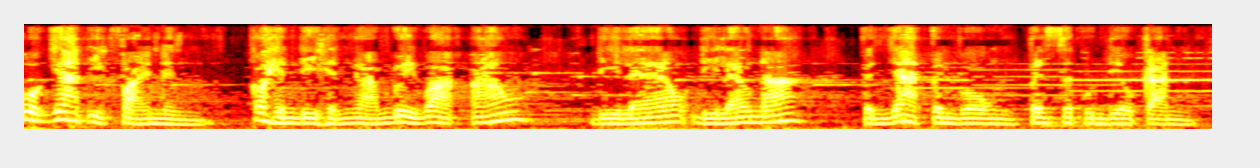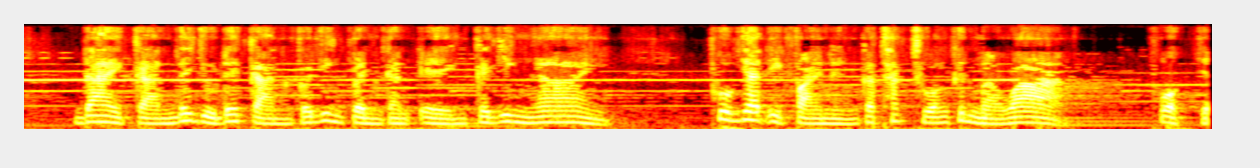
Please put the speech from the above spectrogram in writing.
พวกญาติอีกฝ่ายหนึ่ง ก็เห็นดีเห็นงามด้วยว่าเอ้า ดีแล้ว ดีแล้วนะ เป็นญาติเป็นวง เป็นสกุลเดียวกัน ได้กันได้อยู่ด้วยกันก็ยิ่งเป็นกันเองก็ยิ่งง่าย พวกญาติอีกฝ่ายหนึ่งก็ทักท้วงขึ้นมาว่า พวกแก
